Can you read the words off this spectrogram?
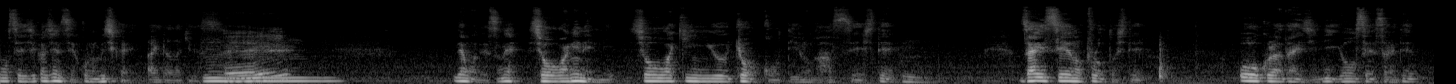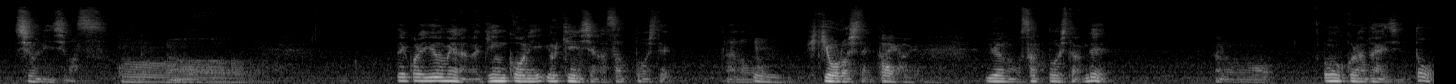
う政治家人生この短い間だけです、うん。へえでもですね昭和2年に昭和金融恐慌っていうのが発生してうん財政のプロとして大蔵大臣に要請されて就任します。あでこれ有名なのが銀行に預金者が殺到してあの、あうん。引き下ろしたいとはいはいい。うのを殺到したんであの大蔵大臣と、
